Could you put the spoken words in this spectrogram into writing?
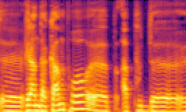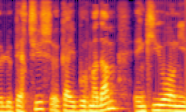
uh, granda campo uh, apud uh, Le Pertus kai Bourg-Madame en kiu oni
